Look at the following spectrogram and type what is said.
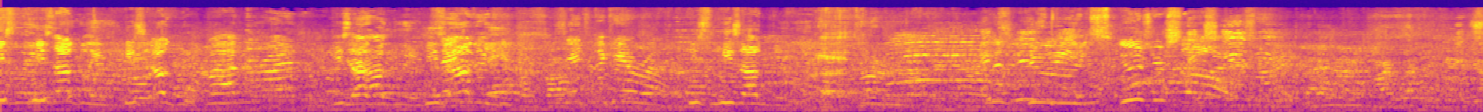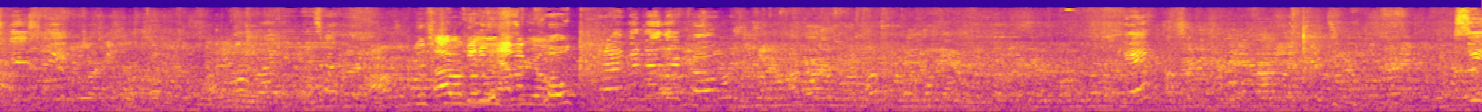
He's, he's ugly. He's ugly. What happened, Ryan? He's ugly. He's Say ugly. Say it to the camera. He's he's ugly. Excuse me. Excuse yourself. Um, can you have a coke? Can I have another Coke? Okay? See.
